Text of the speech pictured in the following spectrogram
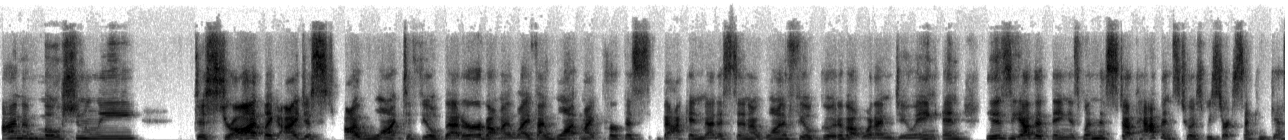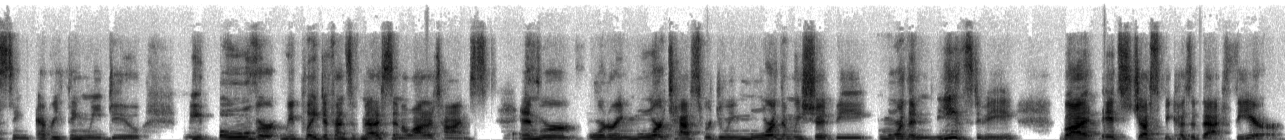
I'm emotionally distraught. Like, I just I want to feel better about my life. I want my purpose back in medicine. I want to feel good about what I'm doing. And here's the other thing: is when this stuff happens to us, we start second guessing everything we do we over we play defensive medicine a lot of times and we're ordering more tests we're doing more than we should be more than needs to be but it's just because of that fear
